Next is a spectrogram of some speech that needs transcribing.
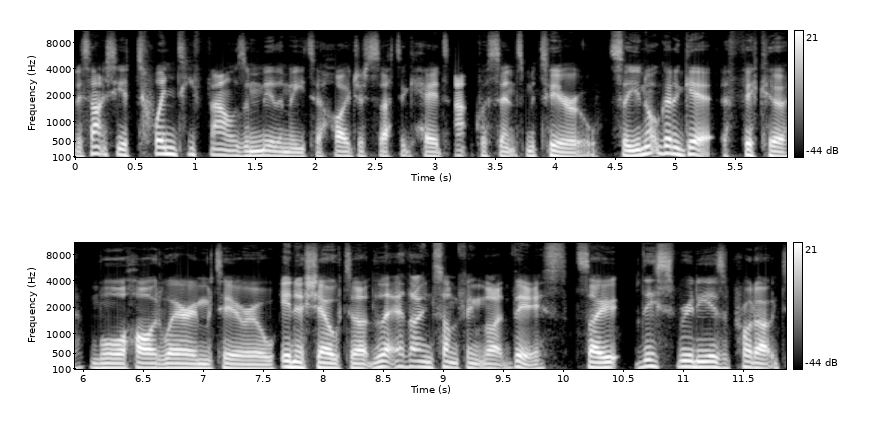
and it's actually a 20,000 millimeter hydrostatic head Aquasense material. So you're not going to get a thicker, more hard-wearing material in a shelter, let alone something like this. So this really is a product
